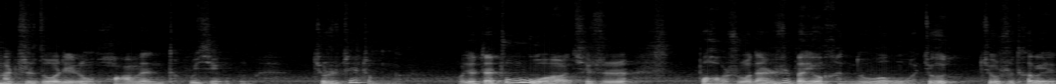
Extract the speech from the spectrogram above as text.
他只做这种花纹图形，就是这种的。我觉得在中国其实不好说，但是日本有很多，我就就是特别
